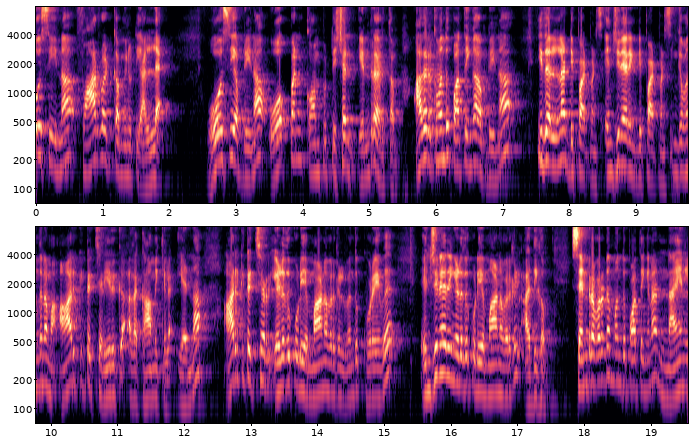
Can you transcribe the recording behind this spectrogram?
ஓசினா ஃபார்வர்ட் கம்யூனிட்டி அல்ல. ஓசி அப்படின்னா ஓப்பன் காம்படிஷன் என்று அர்த்தம். அதற்கு வந்து பார்த்தீங்க அப்படின்னா இதெல்லாம் டிபார்ட்மெண்ட்ஸ் என்ஜினியரிங் டிபார்ட்மெண்ட்ஸ் இங்கே வந்து நம்ம ஆர்கிடெக்சர் இருக்குது அதை காமிக்கல. ஏன்னா ஆர்கிடெக்சர் எழுதக்கூடிய மாணவர்கள் வந்து குறைவு என்ஜினியரிங் எழுதக்கூடிய மாணவர்கள் அதிகம். சென்ற வருடம் வந்து பார்த்தீங்கன்னா nine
